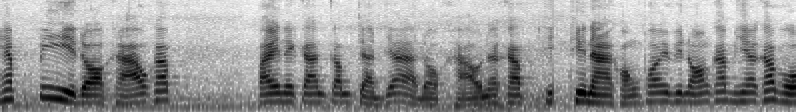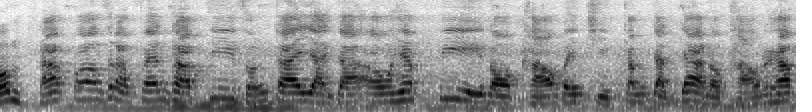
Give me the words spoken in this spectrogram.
แฮปปี้ดอกขาวครับ ไปในการกำจัดหญ้าดอกขาวนะครับที่ที่นาของพ่อพี่น้องครับเฮียครับผม ครับก็สำหรับแฟนคลับที่สนใจอยากจะเอาแฮปปี้ดอกขาวไปฉีดกำจัดหญ้าดอกขาวนะครับ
